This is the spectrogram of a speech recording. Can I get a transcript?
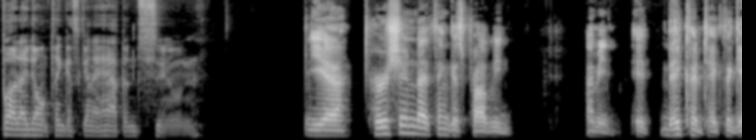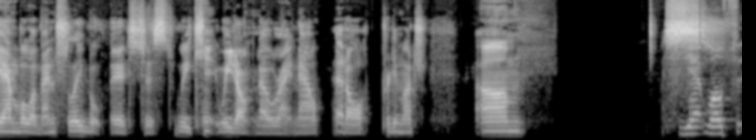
but I don't think it's going to happen soon. Yeah, Herschend, I think is probably. I mean, it they could take the gamble eventually, but it's just we can't. We don't know right now at all. Pretty much. Um. Yeah, well, s-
